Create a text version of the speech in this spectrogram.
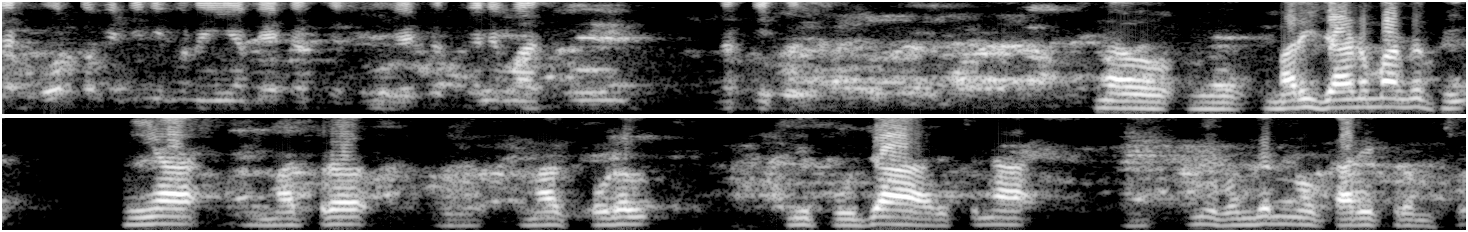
કરશું કોર કમિટીની પણ અહીંયા બેઠક છે, શું બેઠક છે ને માં શું નક્કી થશે? મારી જાણમાં નથી. અહીંયા માત્રમાં ખોડલ ખોડલની પૂજા, અર્ચના અને વંદનનો કાર્યક્રમ છે.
